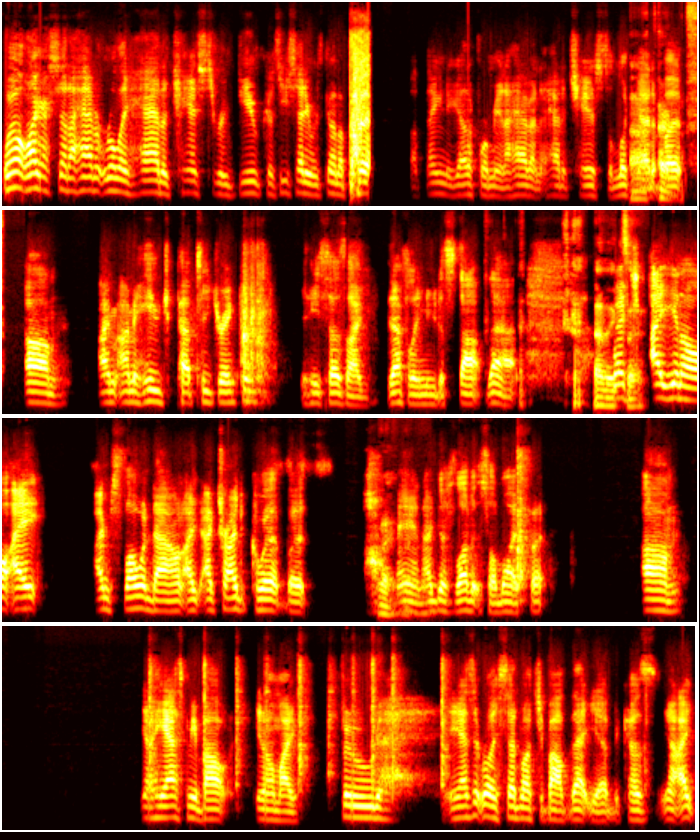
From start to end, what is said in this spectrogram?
Well, like I said, I haven't really had a chance to review because he said he was going to put a thing together for me, and I haven't had a chance to look Uh, at it. But um, I'm I'm a huge Pepsi drinker, and he says I definitely need to stop that. I Which so. I, you know, I I'm slowing down. I, I tried to quit, but oh Right, man, I just love it so much. But um, you know, he asked me about you know my food. He hasn't really said much about that yet because you know I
